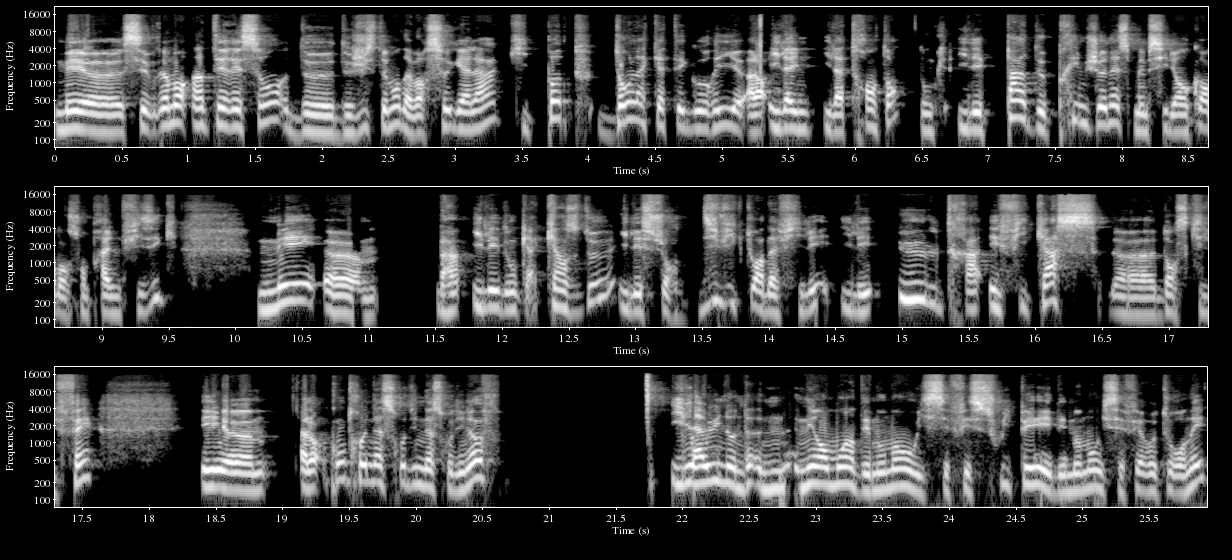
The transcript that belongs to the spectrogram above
Mais euh, c'est vraiment intéressant de, justement d'avoir ce gars-là qui pop dans la catégorie. Alors il a il a 30 ans, donc il est pas de prime jeunesse, même s'il est encore dans son prime physique. Mais euh, ben, il est donc à 15-2, il est sur 10 victoires d'affilée, il est ultra efficace euh, dans ce qu'il fait. Et euh, alors contre Nasruddin Nasruddinov, il a eu néanmoins des moments où il s'est fait sweeper et des moments où il s'est fait retourner.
